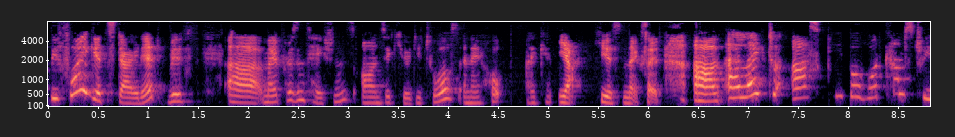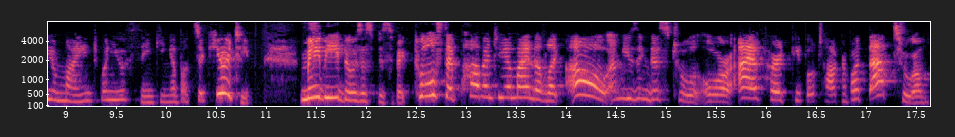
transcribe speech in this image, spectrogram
before I get started with uh, my presentations on security tools, and I hope I can, yeah, here's the next slide. Um, I like to ask people what comes to your mind when you're thinking about security. Maybe those are specific tools that pop into your mind of like, oh, I'm using this tool, or I've heard people talk about that tool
